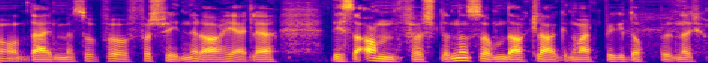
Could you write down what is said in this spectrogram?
Og dermed så forsvinner da hele disse anførslene som da klagen har vært bygd opp under.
